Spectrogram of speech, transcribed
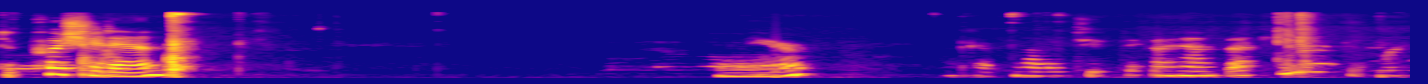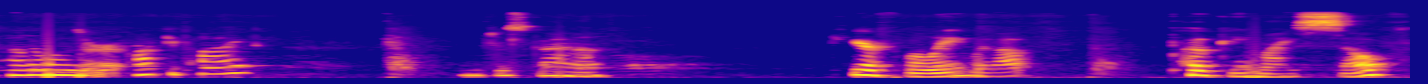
to push it in. In there. I got another toothpick I have back here because my other ones are occupied. I'm just going to carefully, without poking myself,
